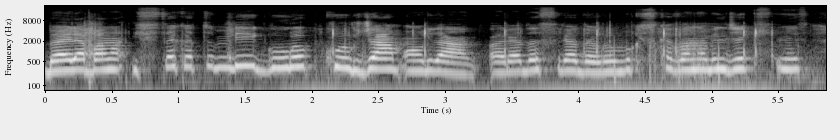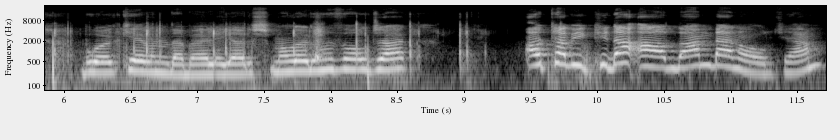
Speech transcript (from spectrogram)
böyle bana istek atın bir grup kuracağım oradan. Arada sırada Robux kazanabileceksiniz. Brookhaven'da böyle yarışmalarımız olacak. Aa, tabii ki de ablam ben olacağım.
